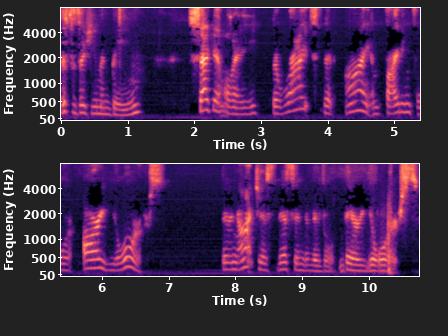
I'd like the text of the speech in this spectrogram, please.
this is a human being. Secondly, the rights that I am fighting for are yours. They're not just this individual, they're yours.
